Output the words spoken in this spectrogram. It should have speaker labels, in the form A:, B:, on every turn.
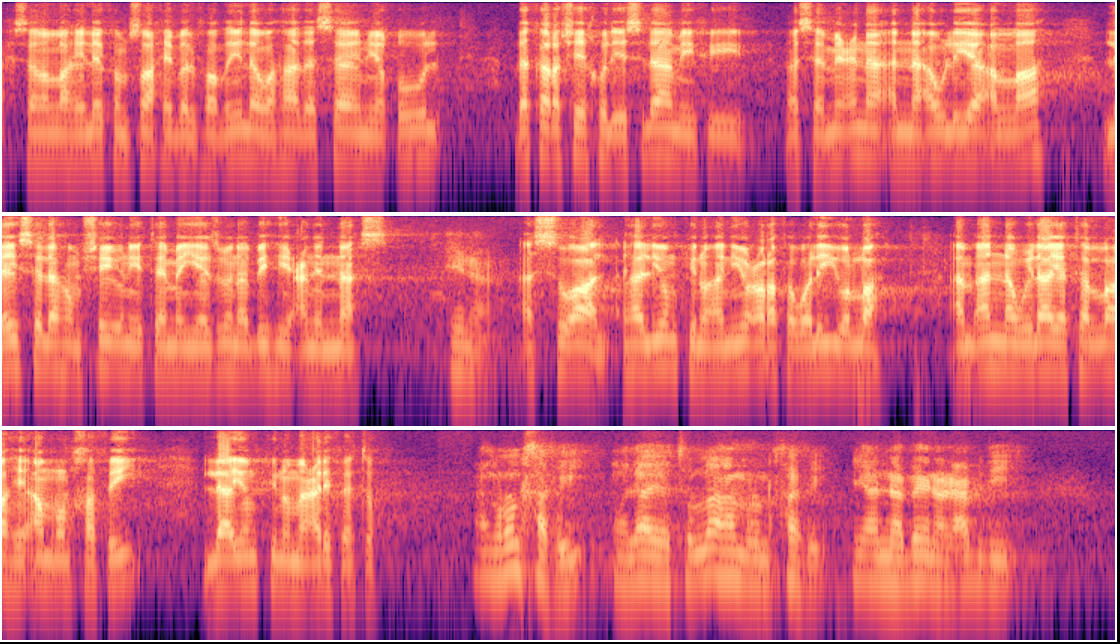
A: أحسن الله إليكم صاحب الفضيلة. وهذا سائل يقول ذكر شيخ الإسلام في ما سمعنا أن أولياء الله ليس لهم شيء يتميزون به عن الناس.
B: هنا
A: السؤال هل يمكن أن يعرف ولي الله أم أن ولاية الله أمر خفي لا يمكن معرفته؟
B: أمر خفي ولاية الله أمر خفي لأن بين العبد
